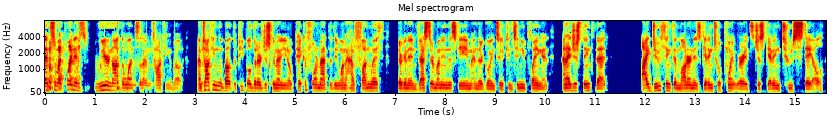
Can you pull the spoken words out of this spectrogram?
and so my point is, we're not the ones that I'm talking about. I'm talking about the people that are just going to, you know, pick a format that they want to have fun with. They're going to invest their money in this game and they're going to continue playing it. And I just think that I do think that modern is getting to a point where it's just getting too stale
